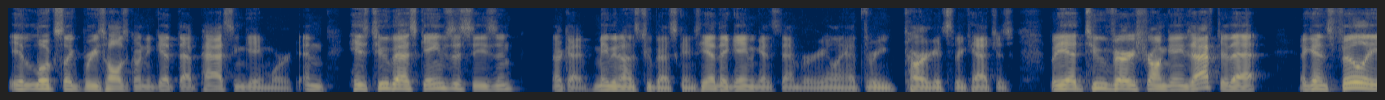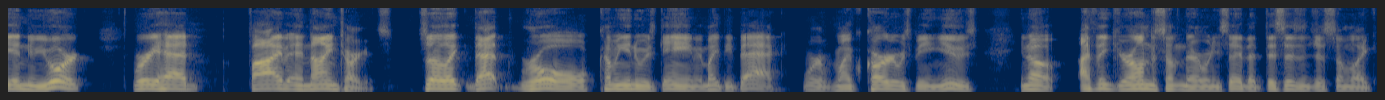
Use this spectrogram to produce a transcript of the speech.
it looks like Breece Hall is going to get that passing game work. And his two best games this season Okay, maybe not his two best games. He had that game against Denver. He only had three targets, three catches, but he had two very strong games after that against Philly in New York, where he had five and nine targets. So like that role coming into his game, it might be back where Michael Carter was being used. You know, I think you're onto something there when you say that this isn't just some like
